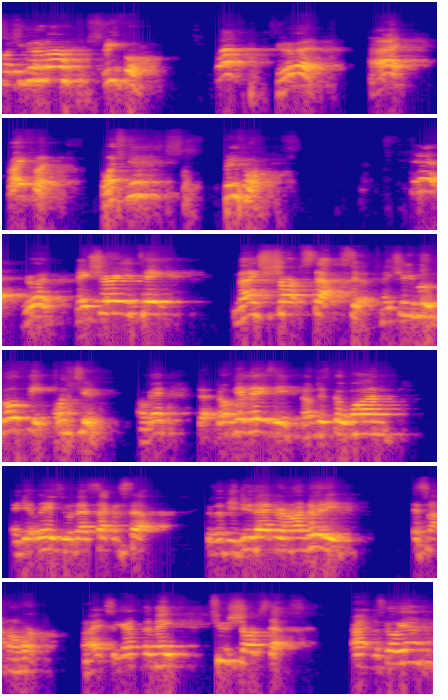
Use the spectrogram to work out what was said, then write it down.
Koshiguruma, three, four. Good. All right, right foot, one, two, three, four. Good. Make sure you take nice sharp steps too. Make sure you move both feet, one, two. Okay? Don't get lazy. Don't just do one and get lazy with that second step. Because if you do that during randori, it's not going to work. All right? So you have to make two sharp steps. All right, let's go again.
